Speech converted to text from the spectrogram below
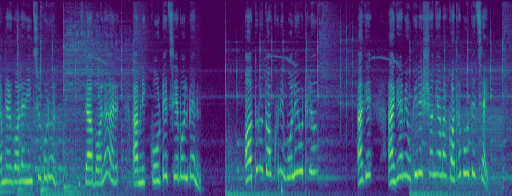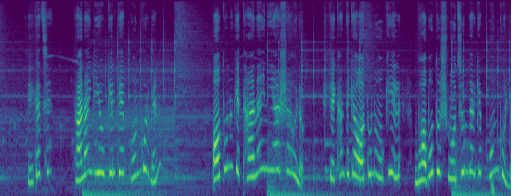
আপনার গলা নিচু করুন যা বলার আপনি কোর্টে চেয়ে বলবেন। অতনু তখনই বলে উঠল, আগে আগে আমি উকিলের সঙ্গে আমার কথা বলতে চাই। ঠিক আছে, থানায় গিয়ে উকিলকে ফোন করবেন? অতনুকে থানায় নিয়ে আসা হলো। সেখান থেকে অতনু উকিল ভবতোষ মজুমদারকে ফোন করল।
